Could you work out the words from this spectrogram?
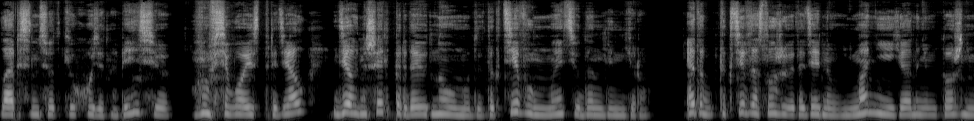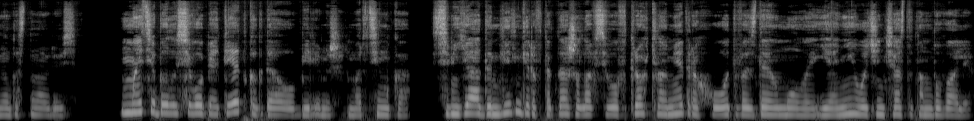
Ларрисон все-таки уходит на пенсию, у всего есть предел, и дело Мишель передают новому детективу Мэтью Денлингеру. Этот детектив заслуживает отдельного внимания, и я на нем тоже немного остановлюсь. Мэтью было всего пять лет, когда убили Мишель Мартинко. Семья Денлингеров тогда жила всего в трех километрах от Вестдейл-Молла, и они очень часто там бывали.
